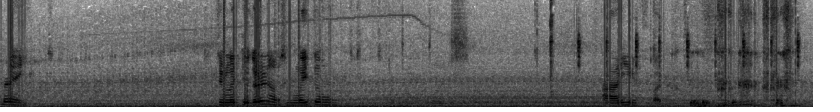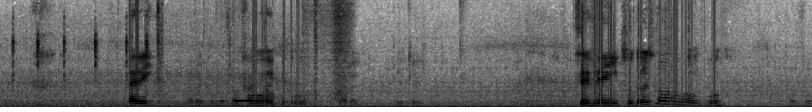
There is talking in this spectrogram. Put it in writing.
Bem. Simulator 2 não, Simulator 1. Então, dois. Aí, foda. Pera aí. Pera aí que eu vou trocar. Foi. Pera aí. Fica aí. Você vem pro 2 ou eu vou? Eu vou.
